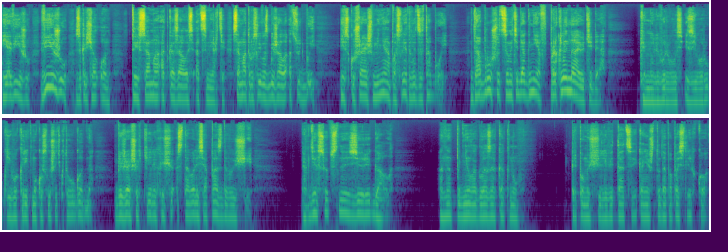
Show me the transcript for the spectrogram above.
«Я вижу! Вижу!» — закричал он. Ты сама отказалась от смерти, сама трусливо сбежала от судьбы. Искушаешь меня последовать за тобой. Да обрушится на тебя гнев, проклинаю тебя!» Камиля вырвалась из его рук, его крик мог услышать кто угодно. В ближайших келях еще оставались опаздывающие. «А где, собственно, Зюригал?» Она подняла глаза к окну. При помощи левитации, конечно, туда попасть легко,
